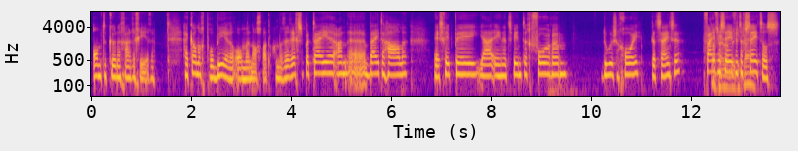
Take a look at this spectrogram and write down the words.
om te kunnen gaan regeren. Hij kan nog proberen om er nog wat andere rechtse partijen aan, uh, bij te halen. SGP, Ja21, Forum, Doe eens een gooi. Dat zijn ze. 75 zijn zetels.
